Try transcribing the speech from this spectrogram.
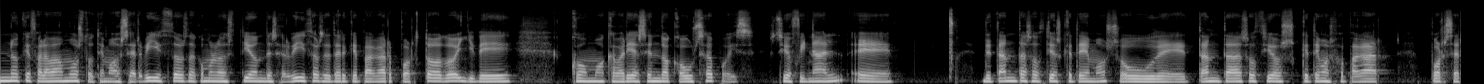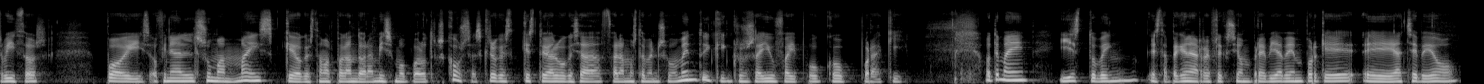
no que falábamos do tema dos servizos, da acumulación de servizos, de ter que pagar por todo e de como acabaría sendo a cousa, pois, se ao final eh, de tantas opcións que temos ou de tantas opcións que temos para pagar por servizos, pois ao final suman máis que o que estamos pagando ahora mismo por outras cousas. Creo que, que isto é algo que xa falamos tamén no seu momento e que incluso saiu fai pouco por aquí. O tema é, e isto ven, esta pequena reflexión previa ven porque eh, HBO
